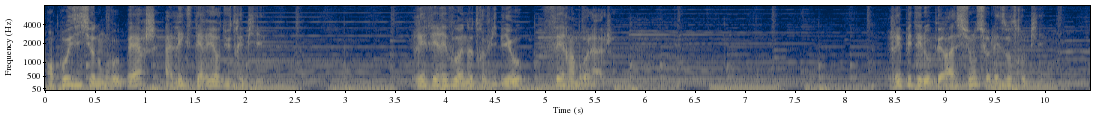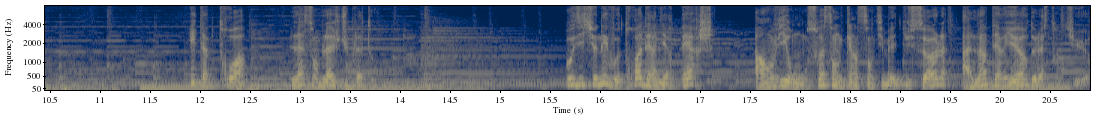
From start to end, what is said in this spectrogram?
en positionnant vos perches à l'extérieur du trépied. Référez-vous à notre vidéo « Faire un brelage ». Répétez l'opération sur les autres pieds. Étape 3, l'assemblage du plateau. Positionnez vos trois dernières perches à environ 75 cm du sol à l'intérieur de la structure.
